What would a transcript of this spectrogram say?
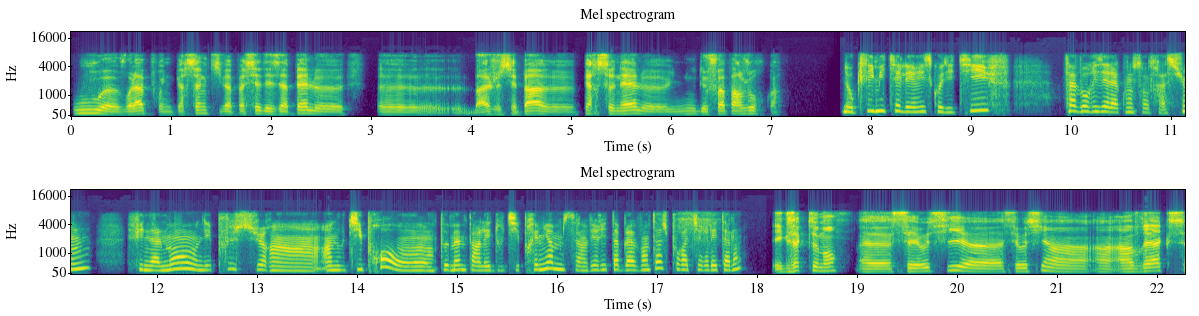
ou voilà pour une personne qui va passer des appels, euh, bah je sais pas, personnels une ou deux fois par jour, quoi. Donc limiter les risques auditifs, favoriser la concentration. Finalement, on est plus sur un, outil pro. On peut même parler d'outil premium. C'est un véritable avantage pour attirer les talents. Exactement. Euh, c'est aussi, euh, c'est aussi un, vrai axe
